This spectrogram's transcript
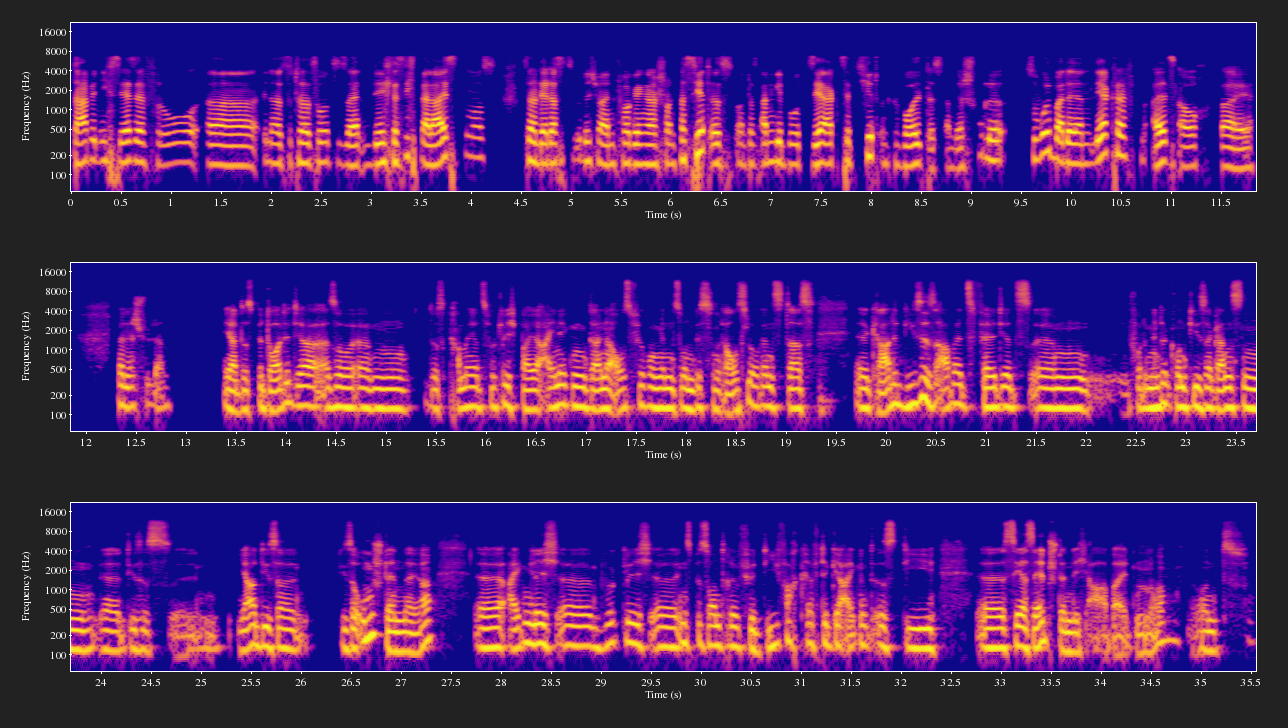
Da bin ich sehr, sehr froh, äh, in einer Situation zu sein, in der ich das nicht mehr leisten muss, sondern der das durch meinen Vorgänger schon passiert ist und das Angebot sehr akzeptiert und gewollt ist an der Schule, sowohl bei den Lehrkräften als auch bei, bei den Schülern. Ja, das bedeutet ja, also ähm, das kann man jetzt wirklich bei einigen deiner Ausführungen so ein bisschen raus, Lorenz, dass äh, gerade dieses Arbeitsfeld jetzt ähm, vor dem Hintergrund dieser ganzen, äh, dieses, äh, ja, dieser, dieser Umstände, ja, äh, eigentlich äh, wirklich äh, insbesondere für die Fachkräfte geeignet ist, die sehr selbstständig arbeiten ne? und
